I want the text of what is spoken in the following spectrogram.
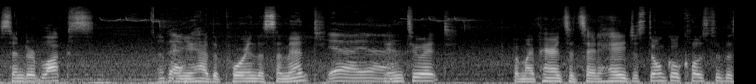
cinder blocks, Okay. and you had to pour in the cement Yeah, yeah. into it. But my parents had said, "Hey, just don't go close to the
